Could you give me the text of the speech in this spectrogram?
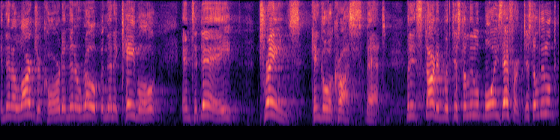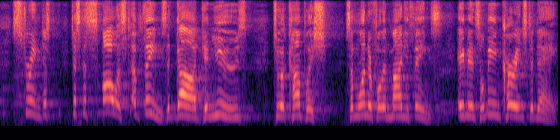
and then a larger cord, and then a rope, and then a cable. And today, trains can go across that. But it started with just a little boy's effort, just a little string, just just the smallest of things that God can use to accomplish some wonderful and mighty things. Amen. So be encouraged today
